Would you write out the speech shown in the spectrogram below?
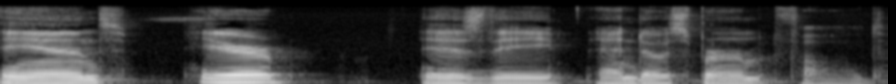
And here is the endosperm fold.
